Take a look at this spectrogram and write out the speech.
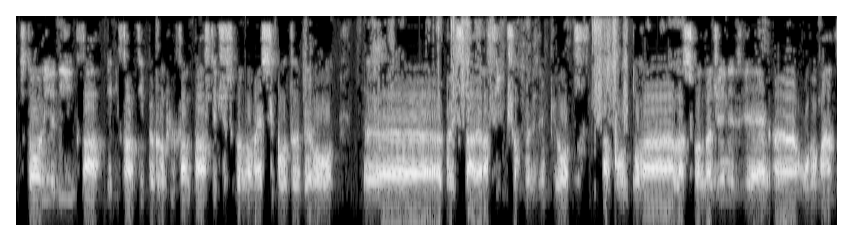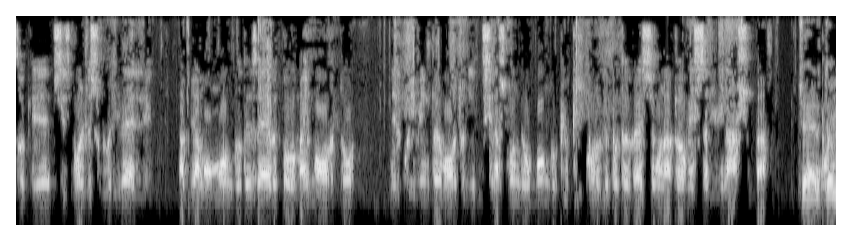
storie di fatti, di fatti per lo più fantastici, secondo me si potrebbero eh, prestare alla fiction. Per esempio, appunto, la, la seconda genesi è eh, un romanzo che si svolge su due livelli abbiamo un mondo deserto ormai morto, nel cui ventre morto si nasconde un mondo più piccolo che potrebbe essere una promessa di rinascita. Certo. Poi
